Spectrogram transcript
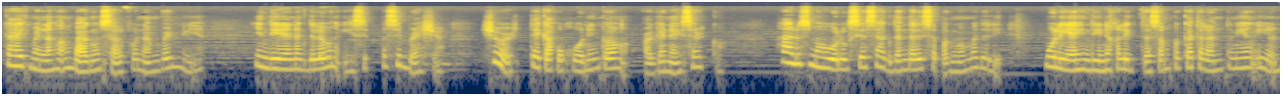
Kahit man lang ang bagong cellphone number niya, hindi na nagdalawang isip pa si Brescia. Sure, teka kukunin ko ang organizer ko. Halos mahulog siya sa hagdan dahil sa pagmamadali Muli ay hindi nakaligtas ang pagkataranta niyang iyon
